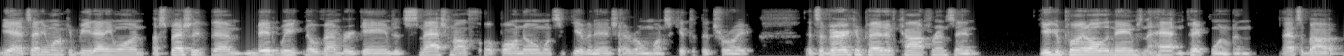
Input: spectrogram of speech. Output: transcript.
yeah, it's anyone can beat anyone, especially them midweek November games. It's smash mouth football. No one wants to give an inch. Everyone wants to get to Detroit it's a very competitive conference, and you can put all the names in the hat and pick one, and that's about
